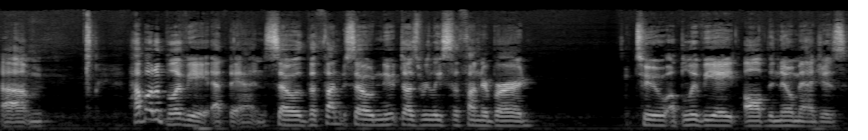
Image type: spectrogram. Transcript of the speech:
Um, how about Obliviate at the end? So the thund- so Newt does release the Thunderbird to obliviate all of the No-Majs.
